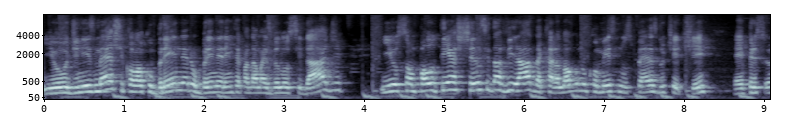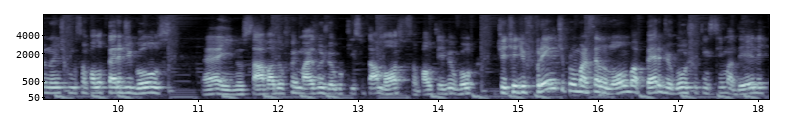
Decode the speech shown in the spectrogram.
e o Diniz mexe, coloca o Brenner, o Brenner entra para dar mais velocidade. E o São Paulo tem a chance da virada, cara, logo no começo, nos pés do Tietê. É impressionante como o São Paulo perde gols. É, e no sábado foi mais um jogo que isso tá mostra. O São Paulo teve o gol. O de frente para o Marcelo Lomba, perde o gol, chuta em cima dele.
